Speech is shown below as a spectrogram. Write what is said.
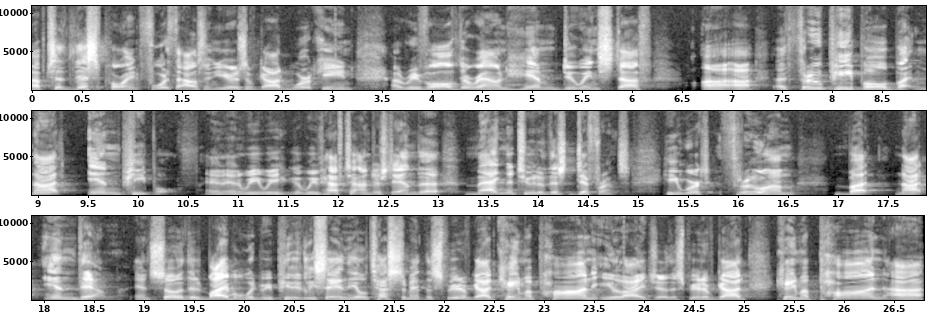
Up to this point, 4,000 years of God working uh, revolved around Him doing stuff uh, uh, through people, but not in people. And, and we, we, we have to understand the magnitude of this difference. He worked through them, but not in them. And so the Bible would repeatedly say in the Old Testament, the Spirit of God came upon Elijah. The Spirit of God came upon uh,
